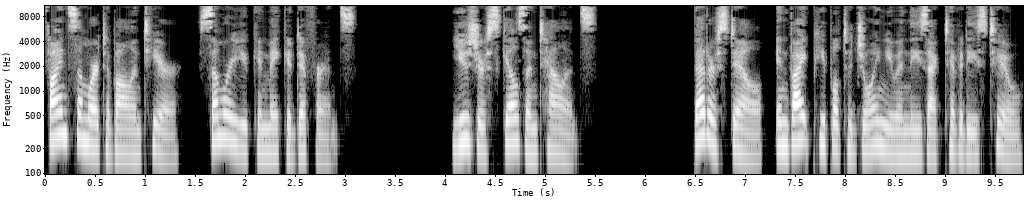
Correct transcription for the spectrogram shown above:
Find somewhere to volunteer, somewhere you can make a difference. Use your skills and talents. Better still, invite people to join you in these activities too.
